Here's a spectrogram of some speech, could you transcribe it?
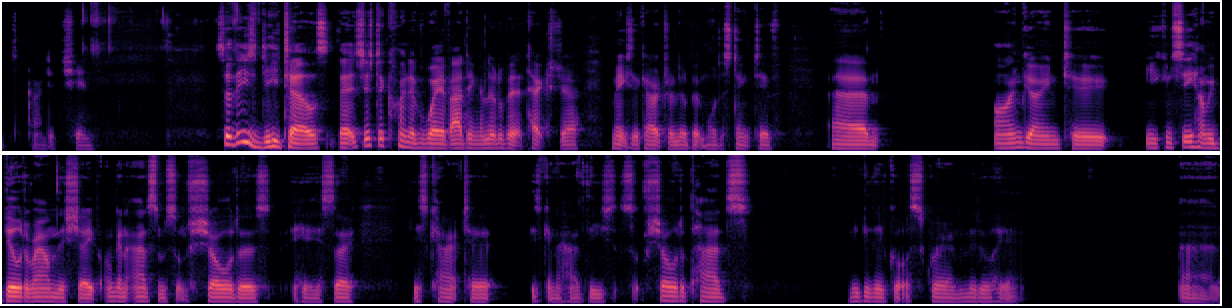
That's a kind of chin. So these details, it's just a kind of way of adding a little bit of texture, makes the character a little bit more distinctive. Um, I'm going to, you can see how we build around this shape. I'm going to add some sort of shoulders here. So this character is going to have these sort of shoulder pads. Maybe they've got a square in the middle here. And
